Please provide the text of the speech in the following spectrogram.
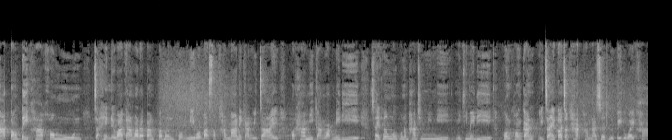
อาจต้องตีค่าข้อมูล จะเห็นได้ว่าการวัดและประเมินผลมีบทบาทสำคัญมากในการวิจัย เพราะถ้ามีการวัดไม่ดี ใช้เครื่องมือคุณภาพที่ไม่มีที่ไม่ดี ผลของการวิจัยก็จะขาดความน่าเชื่อถือไปด้วยค่ะ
